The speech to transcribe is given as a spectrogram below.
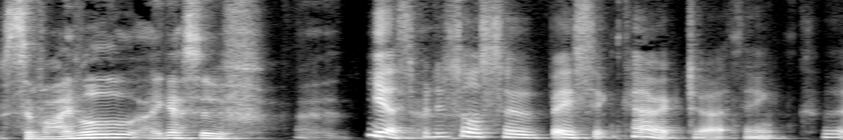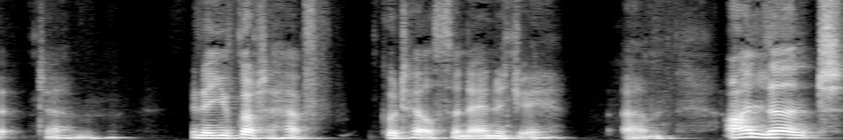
survival. I guess of Yes, but it's also basic character. I think that um, you know you've got to have good health and energy. Um, I learnt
